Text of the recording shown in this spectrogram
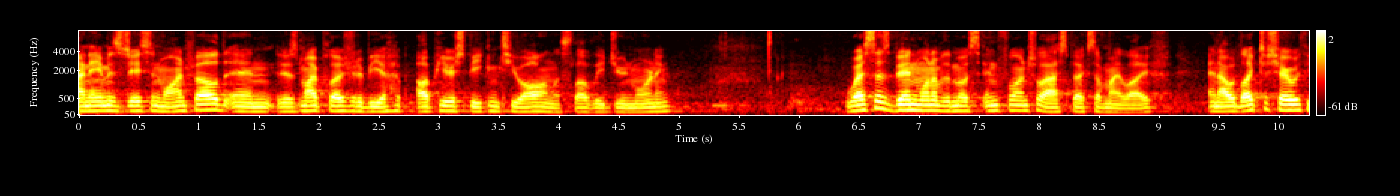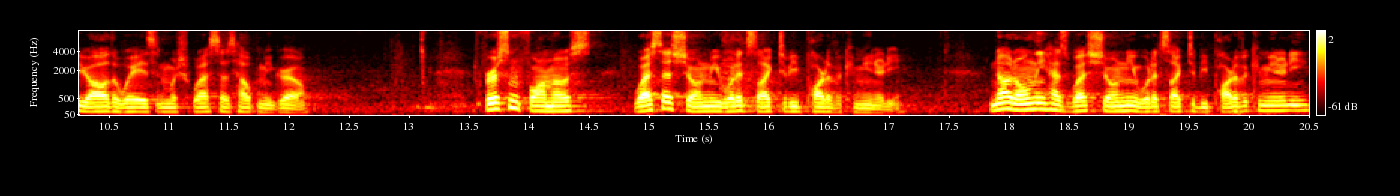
My name is Jason Weinfeld, and it is my pleasure to be up here speaking to you all on this lovely June morning. Wes has been one of the most influential aspects of my life, and I would like to share with you all the ways in which Wes has helped me grow. First and foremost, Wes has shown me what it's like to be part of a community. Not only has Wes shown me what it's like to be part of a community,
